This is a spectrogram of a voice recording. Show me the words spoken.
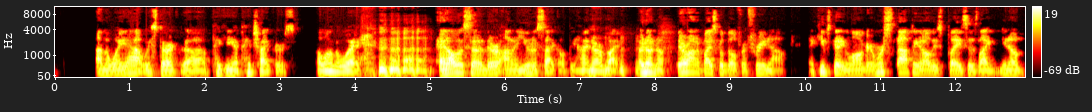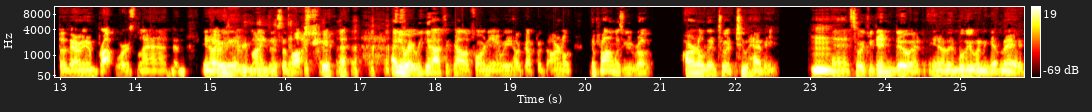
On the way out, we start uh, picking up hitchhikers along the way. and all of a sudden, they're on a unicycle behind our bike. oh, no, no. They're on a bicycle built for three now it keeps getting longer. And we're stopping at all these places like, you know, Bavarian Bratwurst land and, you know, everything that reminds us of Austria. anyway, we get out to California and we hook up with Arnold. The problem was we wrote Arnold into it too heavy. Mm. And so if you didn't do it, you know, the movie wouldn't get made.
